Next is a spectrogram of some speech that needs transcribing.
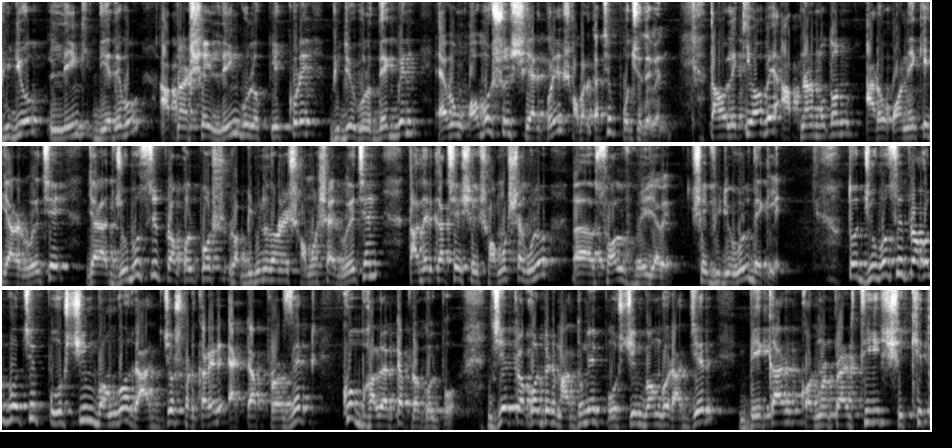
ভিডিও লিঙ্ক দিয়ে দেবো। আপনার সেই লিঙ্কগুলো ক্লিক করে ভিডিওগুলো দেখবেন এবং অবশ্যই শেয়ার করে সবার কাছে পৌঁছে দেবেন। তাহলে কি হবে? আপনার মতন আরও অনেকে যারা রয়েছে, যারা যুবশ্রী প্রকল্প বিভিন্ন ধরনের সমস্যায় রয়েছেন, তাদের কাছে সেই সমস্যাগুলো সলভ হয়ে যাবে সেই ভিডিওগুলো দেখলে। তো যুবশ্রী প্রকল্প হচ্ছে পশ্চিমবঙ্গ রাজ্য সরকারের একটা প্রজেক্ট খুব ভালো একটা প্রকল্প। যে প্রকল্পের মাধ্যমে পশ্চিমবঙ্গ রাজ্যের বেকার কর্মপ্রার্থী, শিক্ষিত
